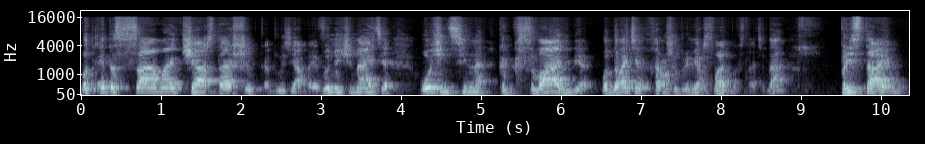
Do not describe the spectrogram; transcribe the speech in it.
вот это самая частая ошибка, друзья мои, вы начинаете очень сильно, как к свадьбе, вот давайте хороший пример свадьбы, кстати, да, представим,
